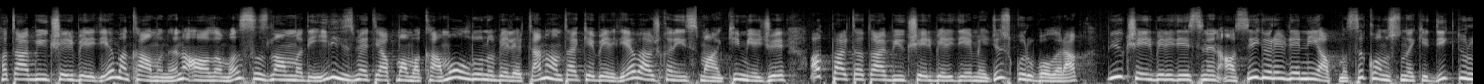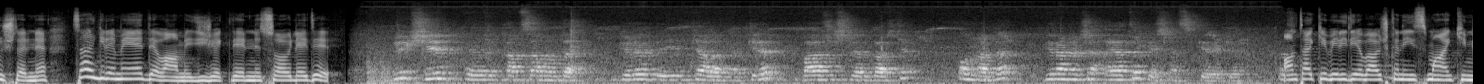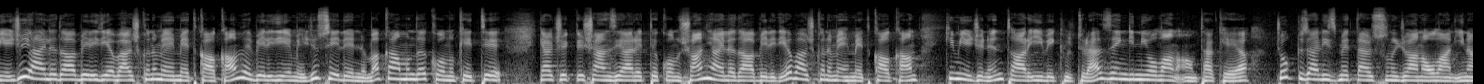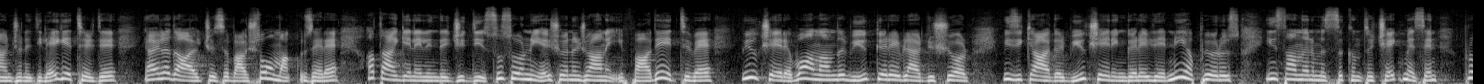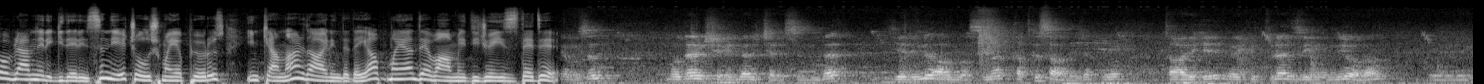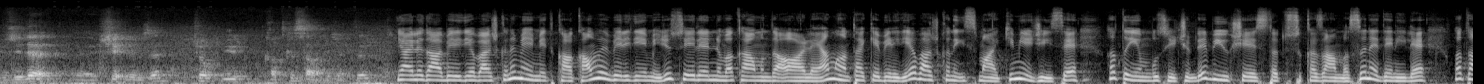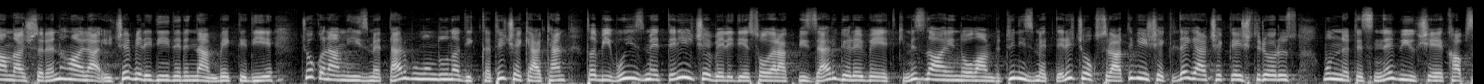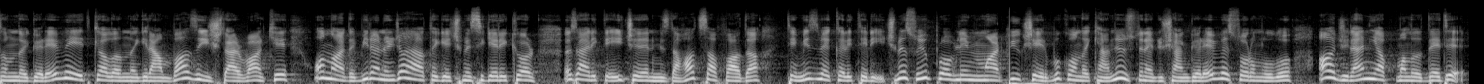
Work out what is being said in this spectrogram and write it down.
Hatay Büyükşehir Belediye makamının ağlama, sızlanma değil hizmet yapma makamı olduğunu belirten Antakya Belediye Başkanı İsmail Kimyeci, AK Parti Hatay Büyükşehir Belediye Meclis Grubu olarak Büyükşehir Belediyesi'nin asli görevlerini yapması konusundaki dik duruşlarını sergilemeye devam edeceklerini söyledi. Büyükşehir e, kapsamında görev ve yetki alanına giren bazı işler var ki onlar da bir an önce hayata geçmesi gerekiyor. Antakya Belediye Başkanı İsmail Kimyeci, Yayladağ Belediye Başkanı Mehmet Kalkan ve belediye meclis üyelerini makamında konuk etti. Gerçekleşen ziyarette konuşan Yayladağ Belediye Başkanı Mehmet Kalkan, Kimyeci'nin tarihi ve kültürel zenginliği olan Antakya'ya çok güzel hizmetler sunacağına olan inancını dile getirdi. Yayladağ ilçesi başta olmak üzere Hatay genelinde ciddi su sorunu yaşanacağını ifade etti ve Büyükşehir'e bu anlamda büyük görevler düşüyor. Biz iki aydır Büyükşehir'in görevlerini yapıyoruz. İnsanlarımız sıkıntı çekmesin, problemleri giderilsin diye çalışma yapıyoruz. İmkanlar dahilinde de yapmaya devam edeceğiz dedi. Modern şehirler içerisinde yerini almasına katkı sağlayacak bu tarihi ve kültürel zenginliği olan güzide e, şehrimize çok büyük katkı sağlayacaktır. Yayladağ Belediye Başkanı Mehmet Kalkan ve belediye meclis üyelerini makamında ağırlayan Antakya Belediye Başkanı İsmail Kimyeci ise Hatay'ın bu seçimde büyükşehir statüsü kazanması nedeniyle vatandaşların hala ilçe belediyelerinden beklediği çok önemli hizmetler bulunduğuna dikkati çekerken tabii bu hizmetleri ilçe belediyesi olarak bizler görev ve yetkimiz dahilinde olan bütün hizmetleri çok süratli bir şekilde gerçekleştiriyoruz. Bunun ötesinde büyükşehir kapsamında görev ve yetki alanına giren bazı işler var ki onlar da bir an önce hayata geçmesi gerekiyor. Özellikle ilçelerimizde had safhada temiz ve kaliteli içme suyu problemi var. Büyükşehir bu konuda kendi üstüne düşen görev ve sorumluluğu acilen yapmalı dedi.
